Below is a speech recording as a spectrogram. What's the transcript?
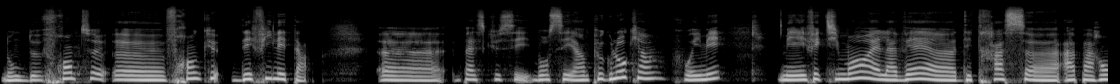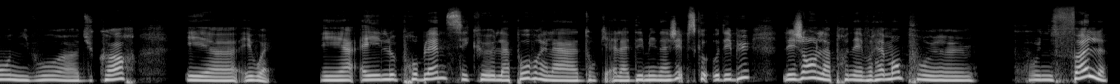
donc de Franck, euh, Franck. Euh, parce que c'est bon, c'est un peu glauque, hein, faut aimer. Mais effectivement, elle avait euh, des traces euh, apparentes au niveau du corps et, et ouais. Et, et le problème, c'est que la pauvre, elle a donc elle a déménagé parce qu'au début, les gens la prenaient vraiment pour une, pour une folle.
